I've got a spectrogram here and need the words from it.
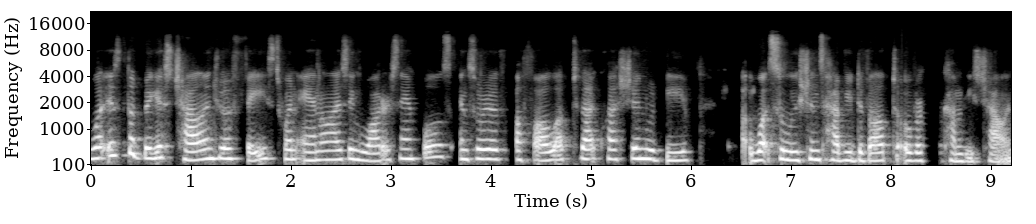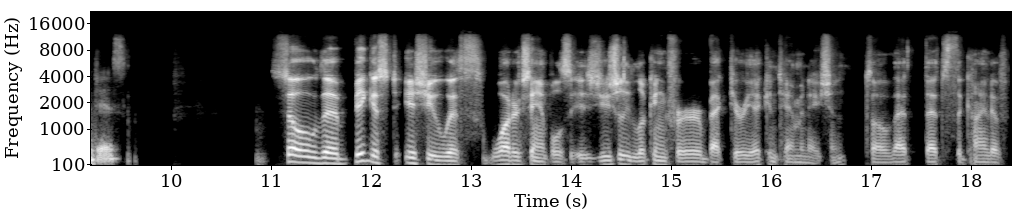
what is the biggest challenge you have faced when analyzing water samples? And sort of a follow up to that question would be uh, what solutions have you developed to overcome these challenges? So the biggest issue with water samples is usually looking for bacteria contamination. So that that's the kind of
